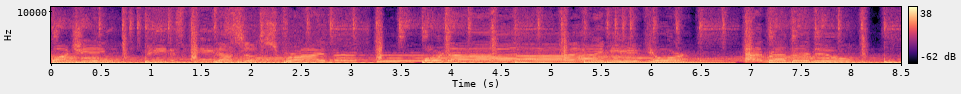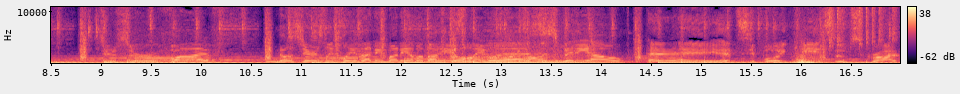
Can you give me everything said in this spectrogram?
watching. Now subscribe No, seriously, please, I need money. I'm about to go home this video. Hey, it's your boy Keith. Subscribe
